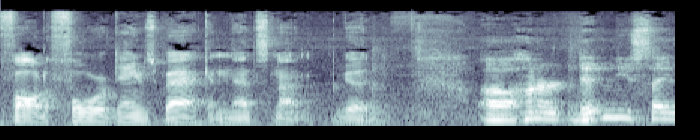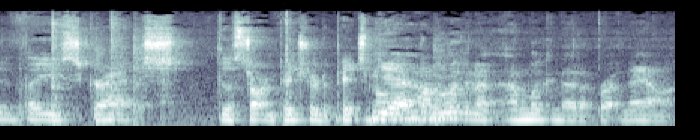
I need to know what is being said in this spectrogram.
fall to four games back, and that's not good. Uh, Hunter, didn't you say that they scratched the starting pitcher to pitch Milone? Yeah, I'm looking at I'm looking that up right now.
